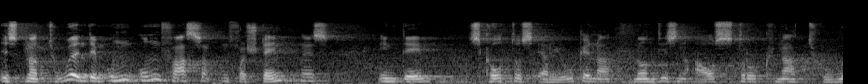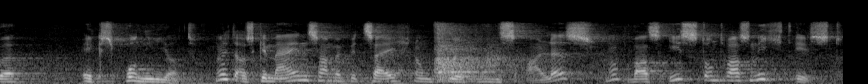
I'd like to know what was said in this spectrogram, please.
Ist Natur in dem umfassenden Verständnis, in dem Scotus Eriugena nun diesen Ausdruck Natur exponiert. Nicht? Als gemeinsame Bezeichnung für dies alles, nicht? was ist und was nicht ist,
